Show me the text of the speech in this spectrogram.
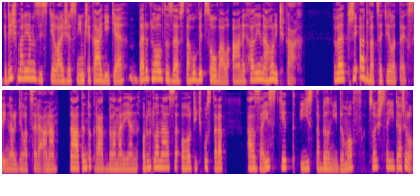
Když Marian zjistila, že s ním čeká dítě, Berthold ze vztahu vycouval a nechal ji na holičkách. Ve 23 letech se jí narodila dcera Anna a tentokrát byla Marian odhodlaná se o holčičku starat a zajistit jí stabilní domov, což se jí dařilo.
